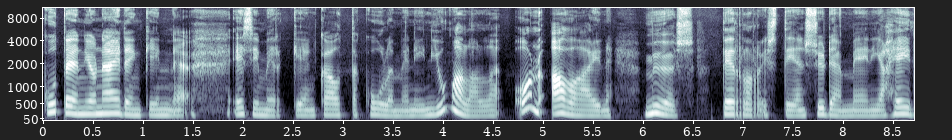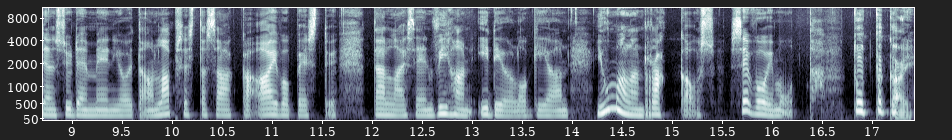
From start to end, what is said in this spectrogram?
kuten jo näidenkin esimerkkien kautta kuulemme, niin Jumalalla on avain myös terroristien sydämeen ja heidän sydämeen, joita on lapsesta saakka aivopesty tällaiseen vihan ideologiaan. Jumalan rakkaus, se voi muuttaa. Totta kai.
